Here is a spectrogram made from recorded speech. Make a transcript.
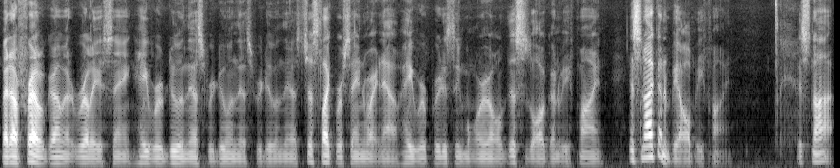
but our federal government really is saying, hey, we're doing this, we're doing this, we're doing this, just like we're saying right now, hey, we're producing more oil, this is all going to be fine. It's not going to be all be fine. It's not.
